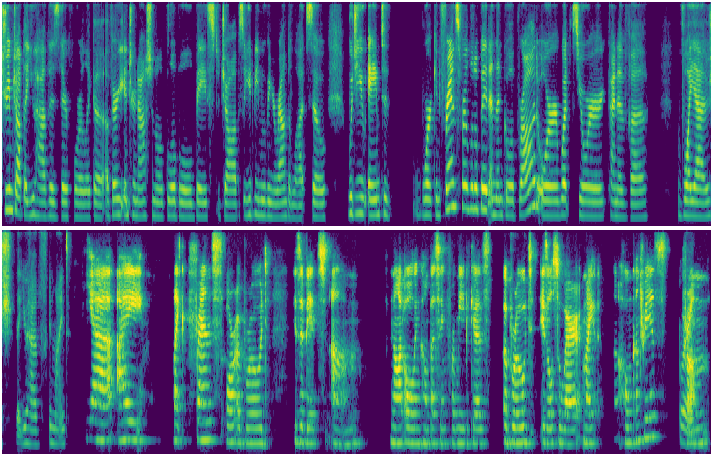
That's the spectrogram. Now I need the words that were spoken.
dream job that you have is therefore like a, a very international, global based job. So you'd be moving around a lot. So would you aim to work in France for a little bit and then go abroad, or what's your kind of uh, voyage that you have in mind? yeah i like france or abroad is a bit um, not all encompassing for me because abroad is also where my home country is from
